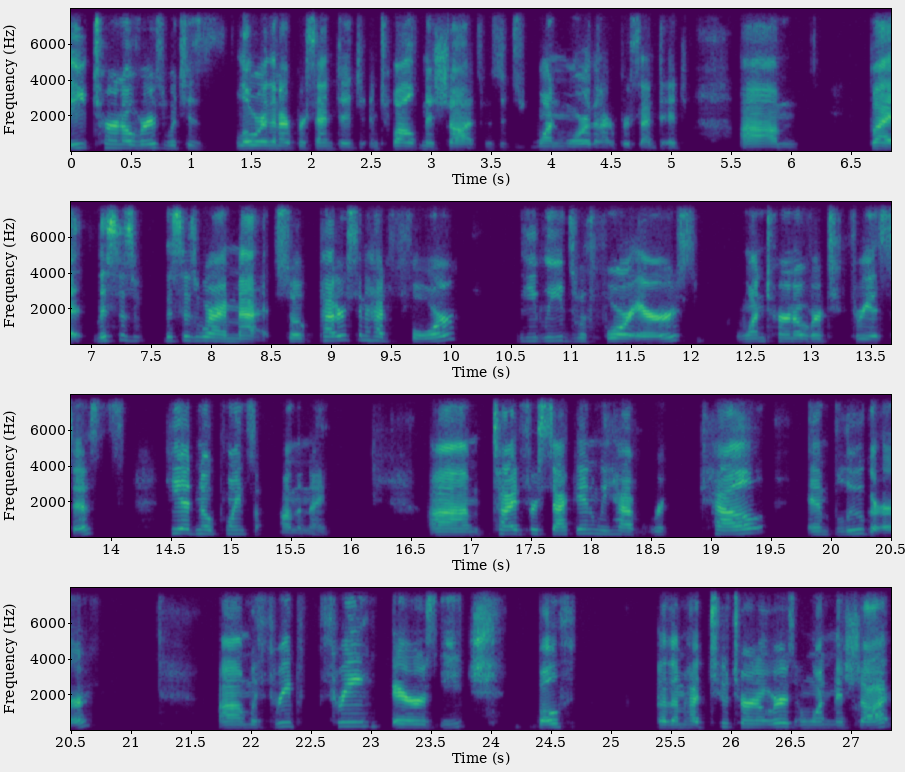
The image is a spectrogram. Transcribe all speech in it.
Eight turnovers, which is lower than our percentage, and 12 missed shots, which is one more than our percentage. Um, but this is this is where I'm at. So Pettersson had four. He leads with four errors, one turnover, to three assists. He had no points on the night. Um, tied for second, we have Rakell and Blueger um, with three three errors each. Both of them had two turnovers and one missed shot.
